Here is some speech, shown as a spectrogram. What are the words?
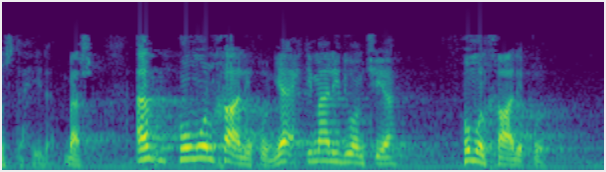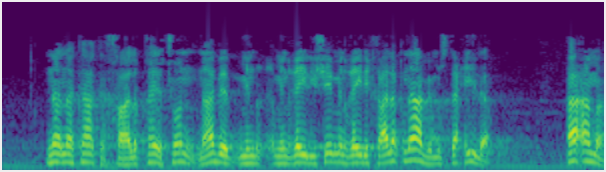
مستحیلە باشە ئەم هم الخالقون یا احتیممالی دووەم چییە هم الخالقون نا نەکاکە خالق هەیە چۆن نابێ من غیری شەی من غیری خالق نابێ مستحیلە ئا ئەمە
